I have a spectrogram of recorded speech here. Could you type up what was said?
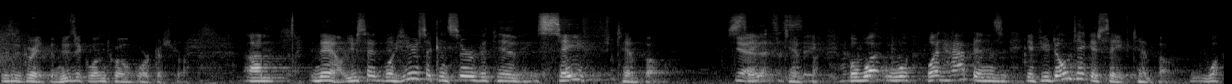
This is great, the Music 112 Orchestra. Um, now, you said, well, here's a conservative, safe tempo. Yeah, safe that's a tempo. safe- But what, what, what happens if you don't take a safe tempo? What,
